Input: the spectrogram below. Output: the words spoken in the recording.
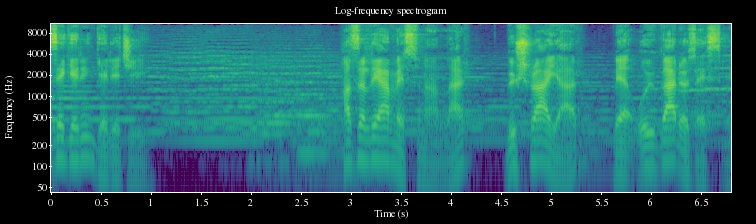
Gezegenin geleceği Hazırlayan ve sunanlar Büşra Yar ve Uygar Özesmi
